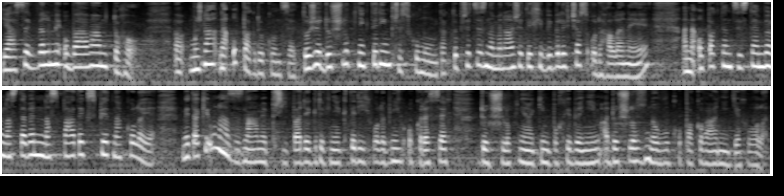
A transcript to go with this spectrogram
Já se velmi obávám toho, možná naopak dokonce, to, že došlo k některým přeskumům, tak to přece znamená, že ty chyby byly včas odhaleny a naopak ten systém byl nastaven na zpátek zpět na koleje. My taky u nás známe případy, kdy v některých volebních okresech došlo k nějakým pochybením a došlo znovu k opakování těch voleb.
